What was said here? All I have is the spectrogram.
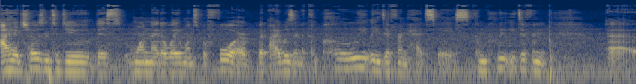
I had chosen to do this one night away once before, but I was in a completely different headspace, completely different uh,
